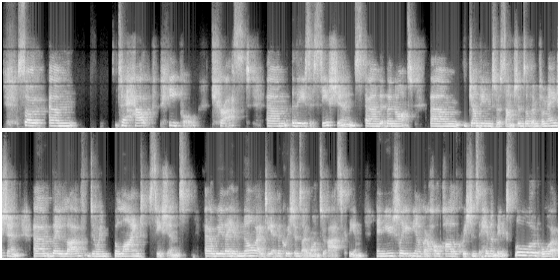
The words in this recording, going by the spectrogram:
so um, to help people trust um, these sessions um, that they're not um, jumping into assumptions of information. Um, they love doing blind sessions. Uh, where they have no idea the questions I want to ask them. And usually, you know, I've got a whole pile of questions that haven't been explored or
